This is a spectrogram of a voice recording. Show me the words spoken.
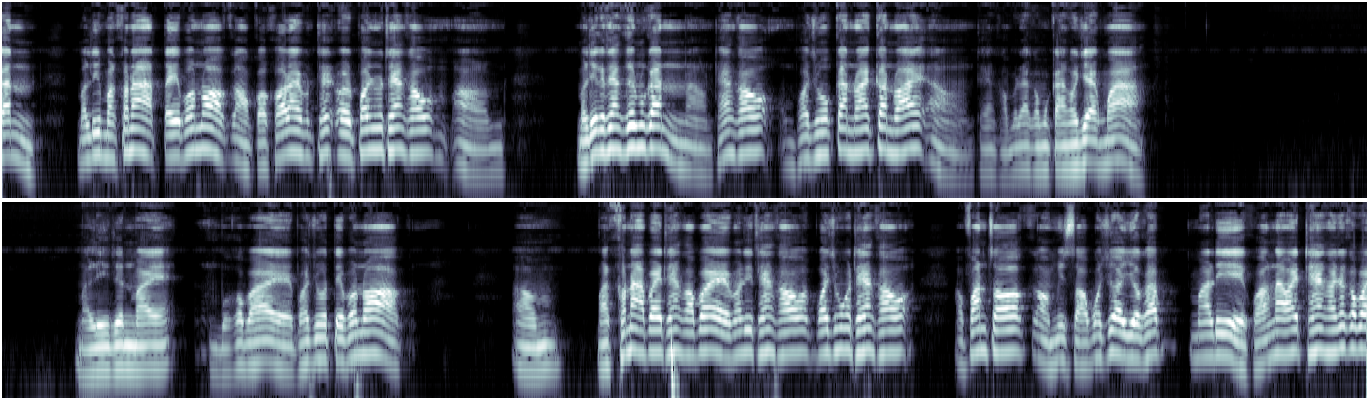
กัน มารีมันก็หน้าเตะพร้อมนอกอ้าวกอดคอได้มันแทงเออพอจะแทงเขาอ้าวมารีก็แทงขึ้นเหมือนกันอ้าวแทงเขาพอชมกั้นไว้กั้นไว้อ้าวแทงเขาไม่ได้กรรมการก็แยกมา มารีเดินไปบวกเข้าไปพอชมเตะพร้อนอกอ้ามัดเขาหน้าไปแทงเขาไป มารีแทงเขาพอชมก็แทงเขาเอาฟันศอกอ้ามีศอกมาช่วยอยู่ครับ มาลีขวางหน้าไว้แทงเขาจะเข้าไป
